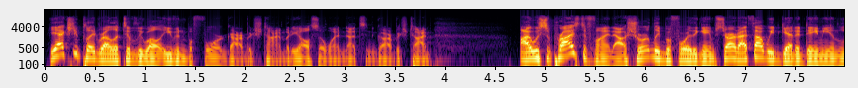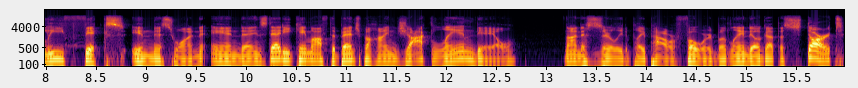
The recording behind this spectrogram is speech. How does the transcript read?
He actually played relatively well even before garbage time, but he also went nuts in garbage time. I was surprised to find out shortly before the game started. I thought we'd get a Damion Lee fix in this one, and uh, instead he came off the bench behind Jock Landale, not necessarily to play power forward, but Landale got the start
